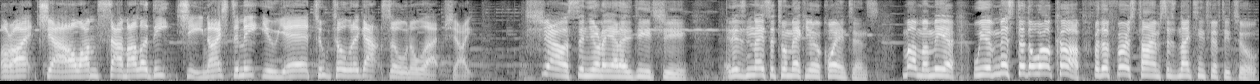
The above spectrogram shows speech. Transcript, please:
All right, ciao. I'm Sam Allardyce. Nice to meet you. Yeah, tutto ragazzo and all that shite. Ciao, Signore Allardyce. It is nice to make your acquaintance. Mamma mia, we have missed the World Cup for the first time since 1952.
